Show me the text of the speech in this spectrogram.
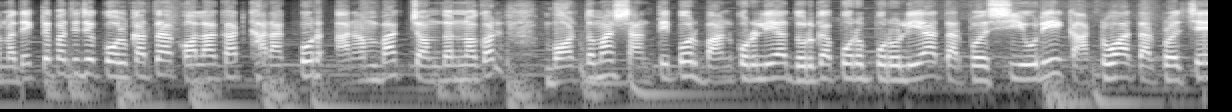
আমরা দেখতে পাচ্ছি যে কলকাতা, কলাঘাট খড়গপুর আরামবাগ, চন্দননগর, বর্ধমান, শান্তিপুর বানকরলিয়া দুর্গাপুর, পুরুলিয়া, তারপর সিউড়ি, কাটোয়া, তারপর হচ্ছে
